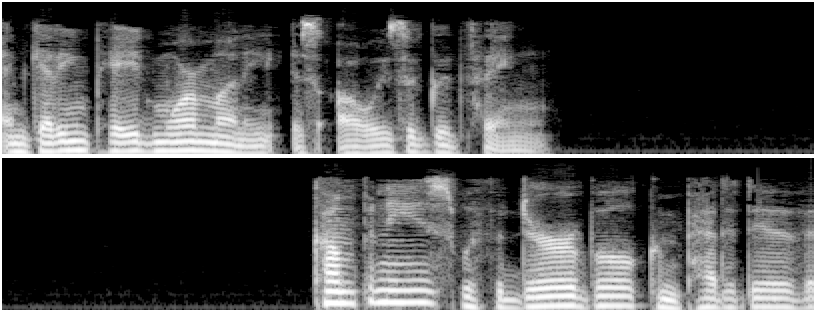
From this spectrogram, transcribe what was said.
And getting paid more money is always a good thing. Companies with a durable competitive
